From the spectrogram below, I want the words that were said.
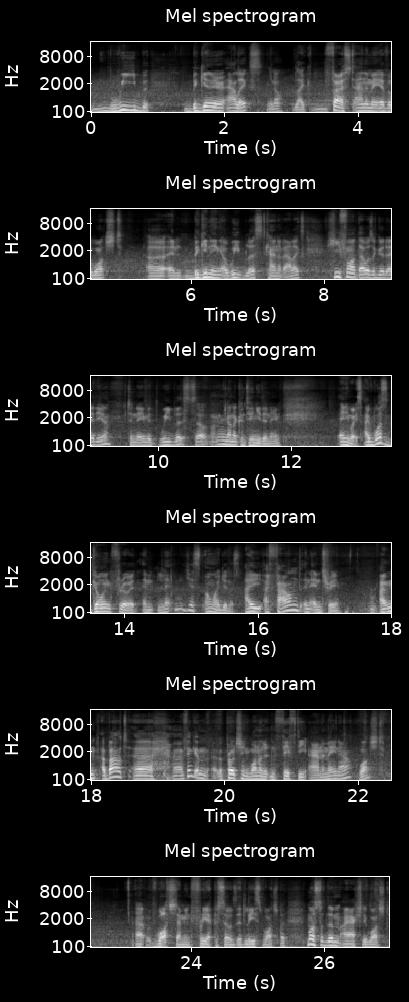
weeb beginner Alex, you know, like first anime ever watched, uh, and beginning a weeb list kind of Alex, he thought that was a good idea to name it weeb list, so I'm gonna continue the name. Anyways, I was going through it, and let me just, oh my goodness, I, I found an entry I'm about, uh, I think I'm approaching 150 anime now, watched. Uh, with watched, I mean three episodes at least watched, but most of them I actually watched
